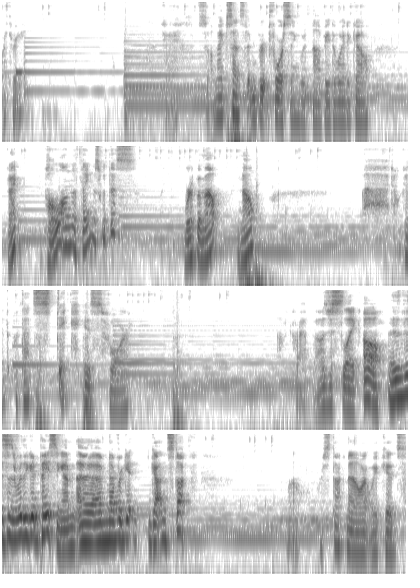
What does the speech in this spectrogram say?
Four, three. Okay, so it makes sense that brute forcing would not be the way to go. Can I pull on the things with this? Rip them out? No? Uh, I don't get what that stick is for. Oh, crap. I was just like, oh, this is really good pacing. I'm, I, I've never get gotten stuck. Well, we're stuck now, aren't we, kids?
